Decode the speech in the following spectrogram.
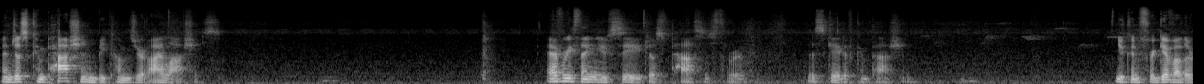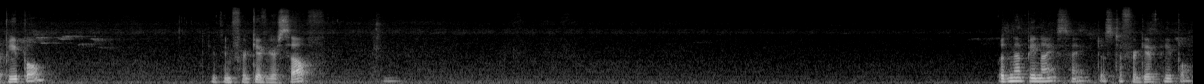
And just compassion becomes your eyelashes. Everything you see just passes through this gate of compassion. You can forgive other people. You can forgive yourself. Wouldn't that be nice, hey? Just to forgive people?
